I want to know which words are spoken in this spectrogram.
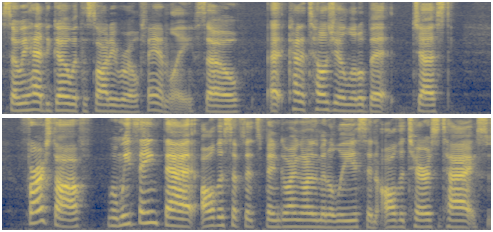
So we had to go with the Saudi royal family. So it kind of tells you a little bit just first off, when we think that all the stuff that's been going on in the Middle East and all the terrorist attacks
